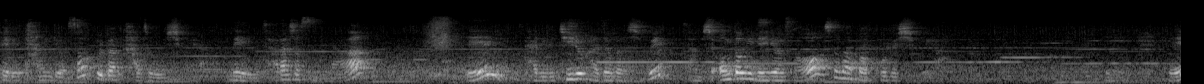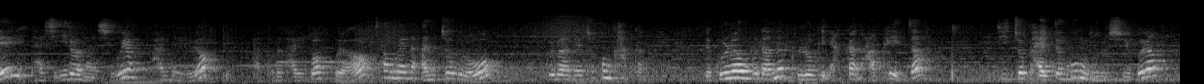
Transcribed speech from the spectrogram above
배를 당겨서 골반 가져오시고요. 네, 잘하셨습니다. 네, 다리를 뒤로 가져가시고요. 잠시 엉덩이 내려서 숨 한번 고르시고요. 네, 네, 다시 일어나시고요. 반대로요. 앞으로 다리 뻗고요. 처음에는 안쪽으로 골반에 조금 가깝게. 네, 골반보다는 블록이 약간 앞에 있죠? 뒤쪽 발등 꾹 누르시고요.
